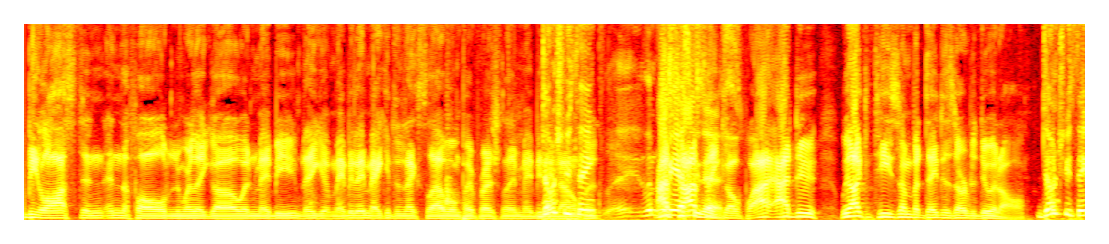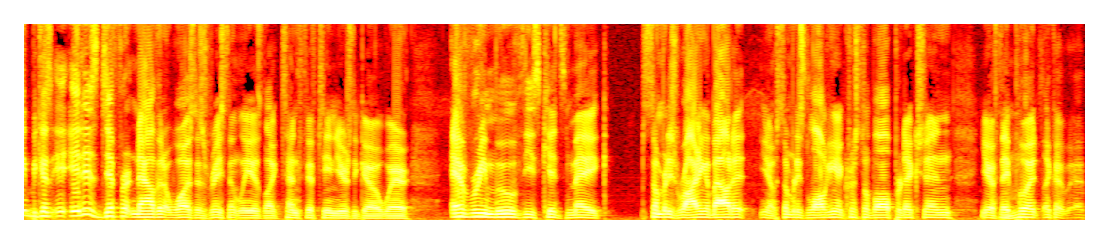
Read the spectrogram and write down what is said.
be lost in, in the fold and where they go, and maybe they get maybe they make it to the next level and play professionally. Maybe Don't they you don't, think- uh, let- let I, me ask I you this. go for. I, I do. We like to tease them, but they deserve to do it all. Don't you think? Because it, it is different now than it was as recently as like 10, 15 years ago, where every move these kids make, somebody's writing about it. You know, somebody's logging a crystal ball prediction. You know, if they Mm-hmm. put like a,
